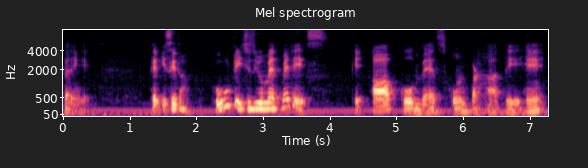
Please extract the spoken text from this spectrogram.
करेंगे। फिर इसी तरह हु टीचेज यू मैथमेटिक्स कि आपको मैथ्स कौन पढ़ाते हैं?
